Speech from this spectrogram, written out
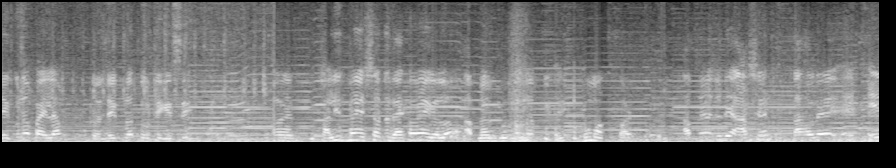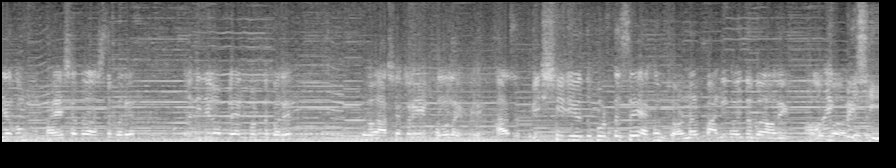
লেগুনা পাইলাম তো লেগুনাতে উঠে গেছি। খালিদ ভাইয়ের সাথে দেখা হয়ে গেল আপনার ঘুমাক পার্ক আপনারা যদি আসেন তাহলে এইরকম ভাইয়ের সাথেও আসতে পারেন তো নিজেরাও প্ল্যান করতে পারেন। তো আশা করি ভালো লাগবে। আর বৃষ্টি যেহেতু পড়তেছে এখন ঝর্ণার পানি হয়তো বা অনেক অনেক বেশি।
